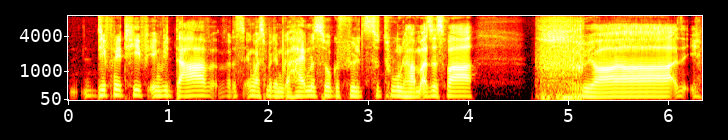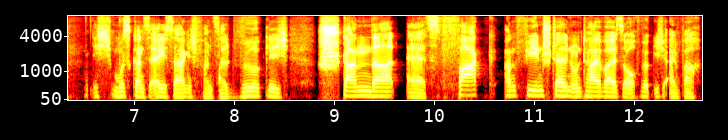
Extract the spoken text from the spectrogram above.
definitiv irgendwie da wird es irgendwas mit dem Geheimnis so gefühlt zu tun haben. Also es war ja, also ich, ich muss ganz ehrlich sagen, ich fand es halt wirklich Standard as fuck an vielen Stellen und teilweise auch wirklich einfach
